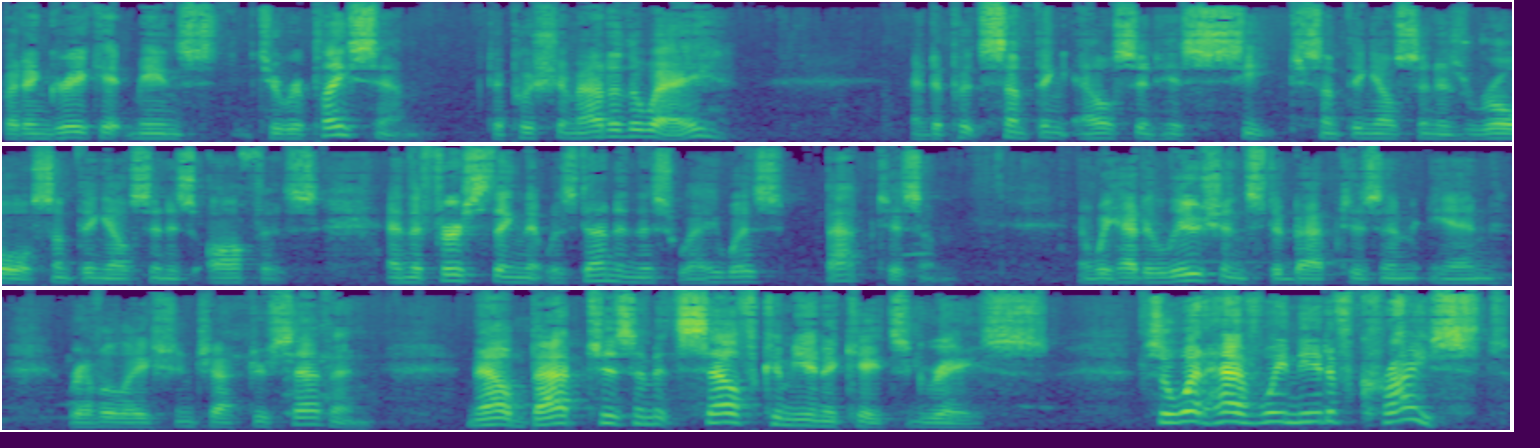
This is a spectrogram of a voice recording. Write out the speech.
but in Greek it means to replace him, to push him out of the way, and to put something else in his seat, something else in his role, something else in his office. And the first thing that was done in this way was baptism. And we had allusions to baptism in Revelation chapter 7. Now, baptism itself communicates grace. So, what have we need of Christ?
